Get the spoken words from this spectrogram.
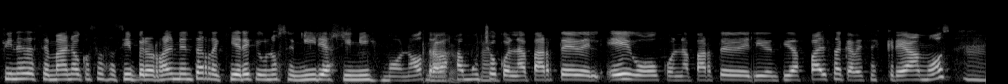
fines de semana o cosas así, pero realmente requiere que uno se mire a sí mismo, ¿no? Claro, Trabaja mucho claro. con la parte del ego, con la parte de la identidad falsa que a veces creamos Mm,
